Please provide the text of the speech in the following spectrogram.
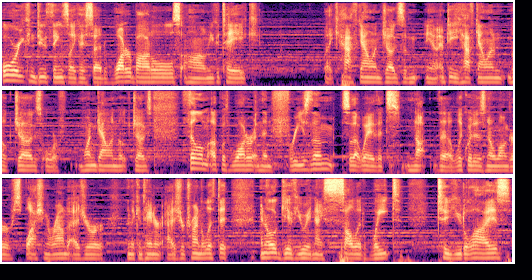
or you can do things like I said, water bottles. Um, you could take like half gallon jugs of you know empty half gallon milk jugs or one gallon milk jugs fill them up with water and then freeze them so that way that's not the liquid is no longer splashing around as you're in the container as you're trying to lift it. And it'll give you a nice solid weight to utilize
